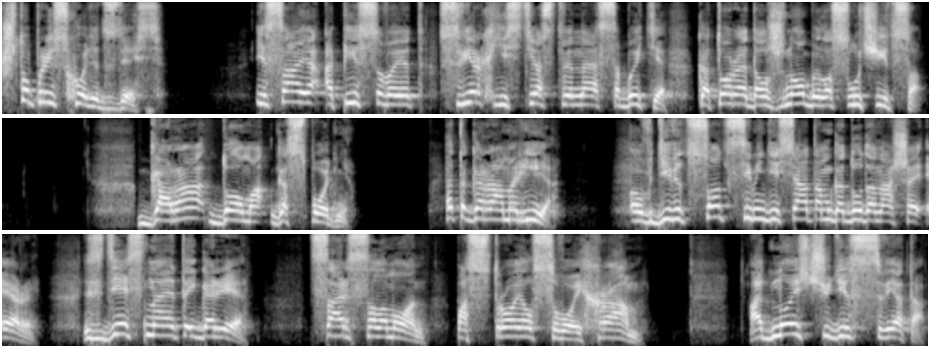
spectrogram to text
Что происходит здесь? Исаия описывает сверхъестественное событие, которое должно было случиться. Гора Дома Господня. Это гора Мария. В 970 году до нашей эры здесь, на этой горе, царь Соломон построил свой храм. Одно из чудес света,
